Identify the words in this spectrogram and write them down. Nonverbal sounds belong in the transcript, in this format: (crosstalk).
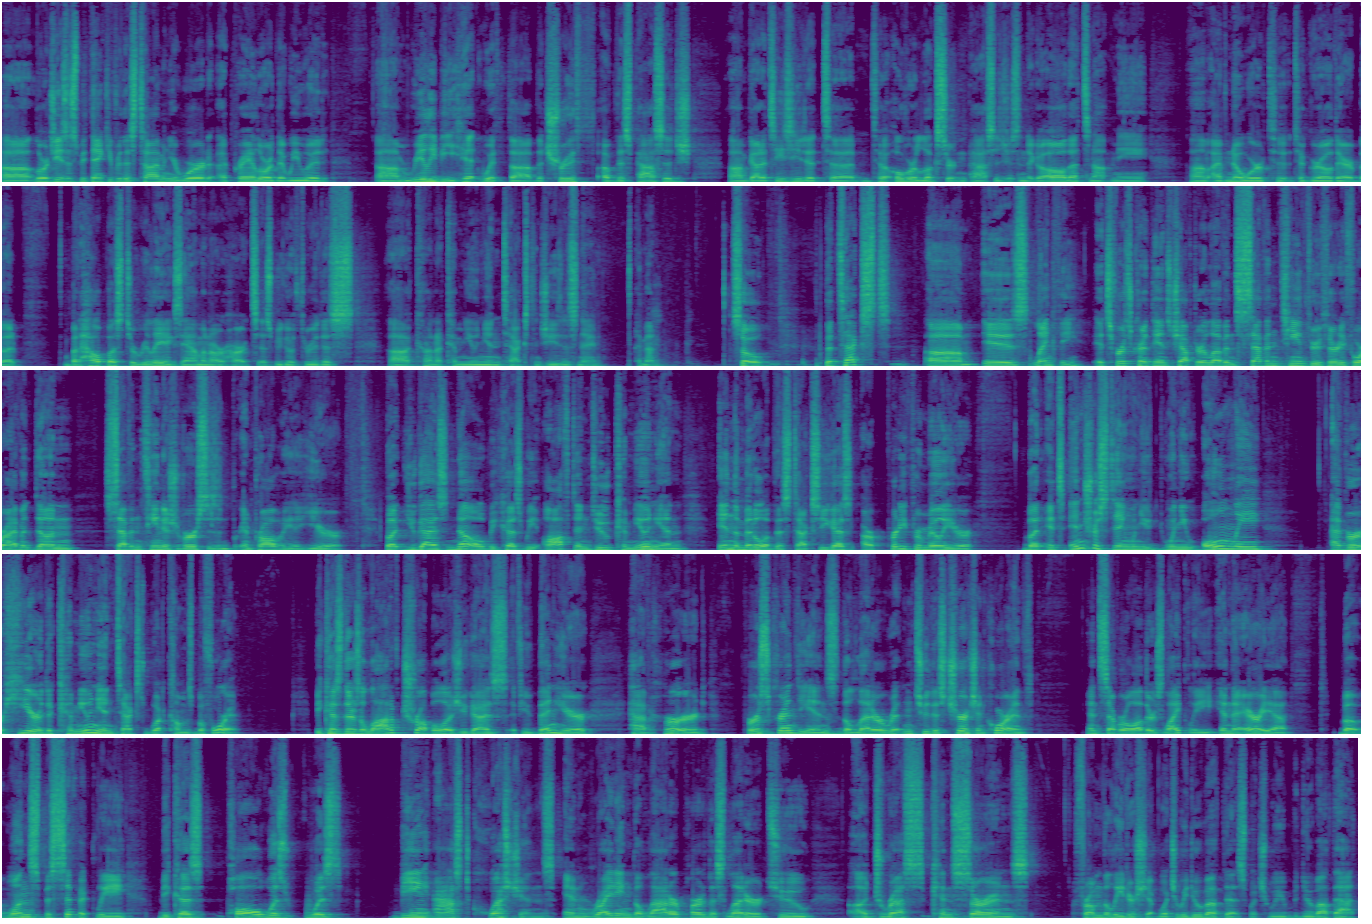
Uh, Lord Jesus, we thank you for this time and your word. I pray, Lord, that we would um, really be hit with uh, the truth of this passage. Um, God, it's easy to, to, to, overlook certain passages and to go, oh, that's not me. Um, I have nowhere to, to grow there. But, but help us to really examine our hearts as we go through this uh, kind of communion text. In Jesus' name, amen. So the text um, is lengthy. It's 1 Corinthians chapter 11, 17 through 34. I haven't done 17-ish verses in, in probably a year. But you guys know because we often do communion in the middle of this text. So you guys are pretty familiar but it's interesting when you when you only ever hear the communion text, what comes before it. Because there's a lot of trouble, as you guys, if you've been here, have heard First Corinthians, the letter written to this church in Corinth, and several others likely in the area, but one specifically because Paul was was being asked questions and writing the latter part of this letter to address concerns from the leadership. What should we do about this? What should we do about that?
